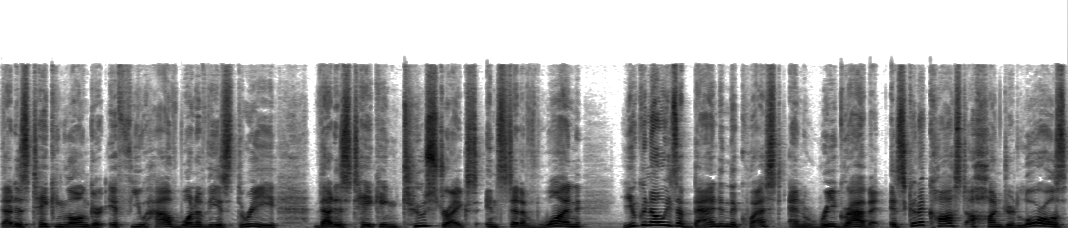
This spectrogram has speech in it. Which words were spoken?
that is taking longer, if you have one of these three that is taking two strikes instead of one, you can always abandon the quest and re-grab it. It's gonna cost a hundred laurels,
